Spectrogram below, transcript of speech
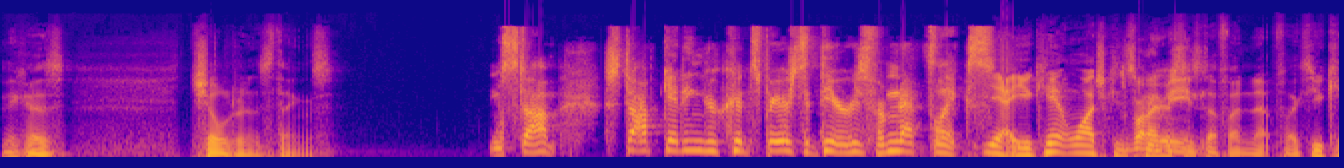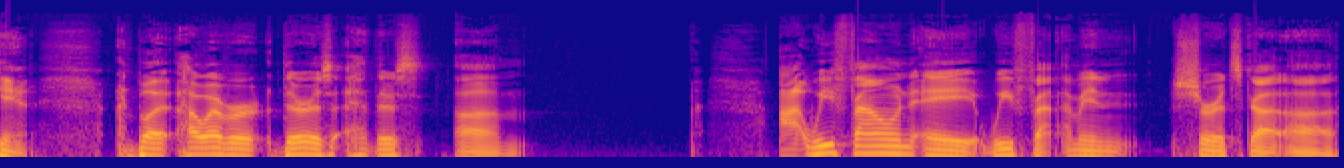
because children's things. Stop stop getting your conspiracy theories from Netflix. Yeah, you can't watch what I conspiracy mean. stuff on Netflix. You can't. But however, there is there's um I, we found a we found I mean, sure it's got uh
